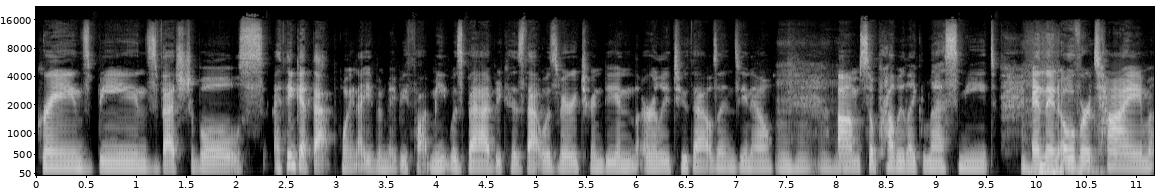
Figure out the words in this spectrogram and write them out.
grains, beans, vegetables. I think at that point, I even maybe thought meat was bad because that was very trendy in the early 2000s, you know? Mm-hmm, Um, so probably like less meat. And then over time,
